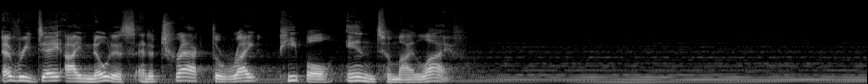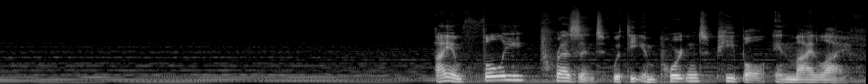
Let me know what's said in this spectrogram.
Every day I notice and attract the right people into my life. I am fully present with the important people in my life.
